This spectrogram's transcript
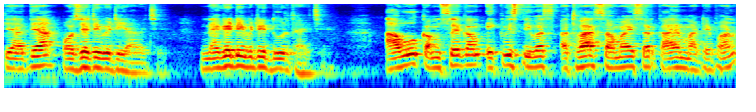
ત્યાં ત્યાં પોઝિટિવિટી આવે છે નેગેટિવિટી દૂર થાય છે. આવું કમસે કમ એકવીસ દિવસ અથવા સમયસર કાયમ માટે પણ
